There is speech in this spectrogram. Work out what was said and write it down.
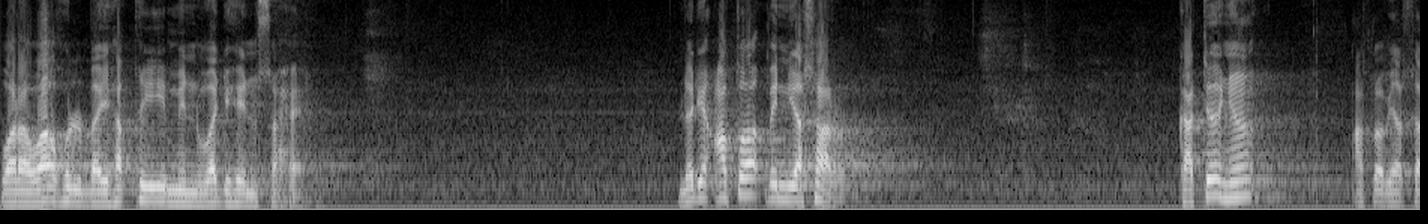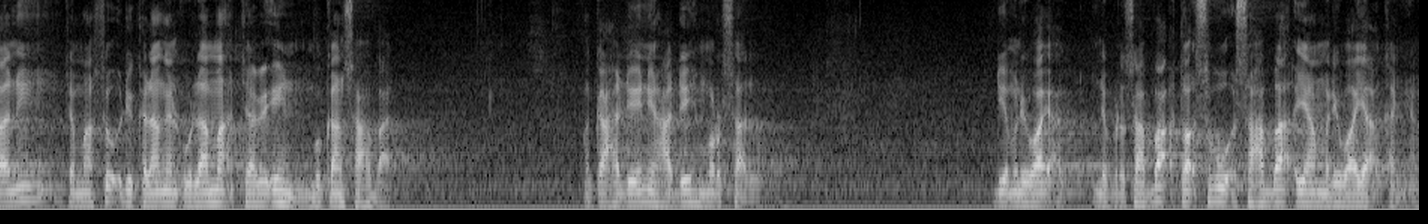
ورواه البيهقي من وجه صحيح. dari Atha bin Yasar katanya Atha biasa ni termasuk di kalangan ulama tabi'in bukan sahabat. Maka hadis ini hadis mursal. Dia meriwayat daripada sahabat tak sebut sahabat yang meriwayatkannya.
